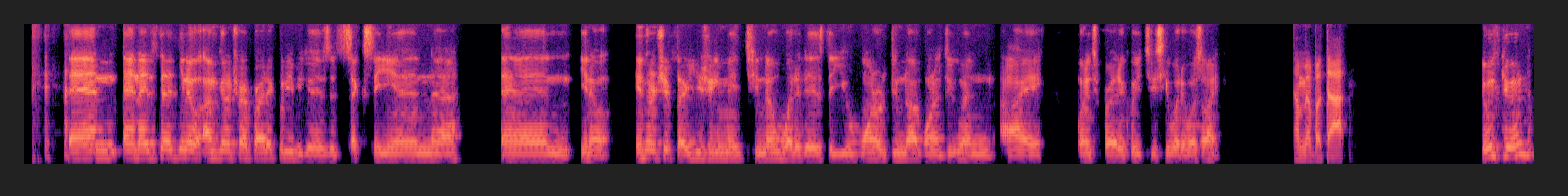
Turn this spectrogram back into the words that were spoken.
and and I said, you know, I'm going to try private equity because it's sexy and uh, and you know, internships are usually made to know what it is that you want or do not want to do, and I went into private equity to see what it was like. Tell me about that. It was good.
